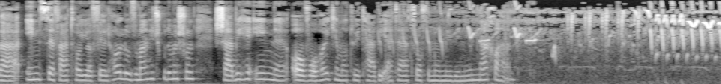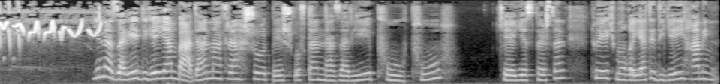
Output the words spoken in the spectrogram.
و این صفت ها یا فعل ها لزوما هیچ کدومشون شبیه این آواهایی که ما توی طبیعت اطرافمون می‌بینیم نخواهند. یه نظریه دیگه هم بعدا مطرح شد بهش گفتن نظریه پوه پوه که یسپرسن توی یک موقعیت دیگه همین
